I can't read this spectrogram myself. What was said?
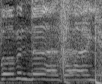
For another you.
